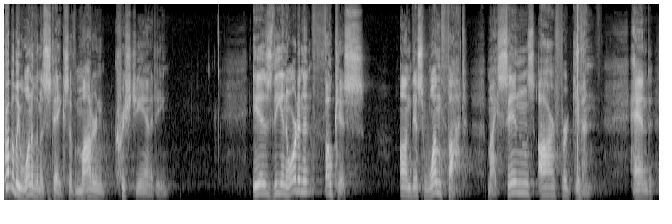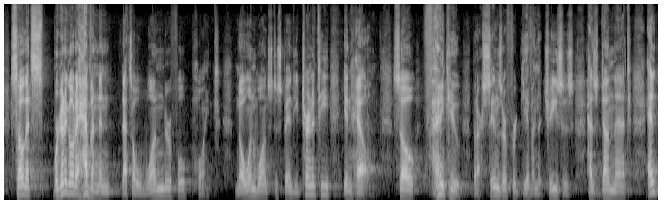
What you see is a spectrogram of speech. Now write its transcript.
Probably one of the mistakes of modern Christianity is the inordinate focus on this one thought my sins are forgiven. And so that's, we're going to go to heaven, and that's a wonderful point. No one wants to spend eternity in hell. So thank you that our sins are forgiven, that Jesus has done that. And,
